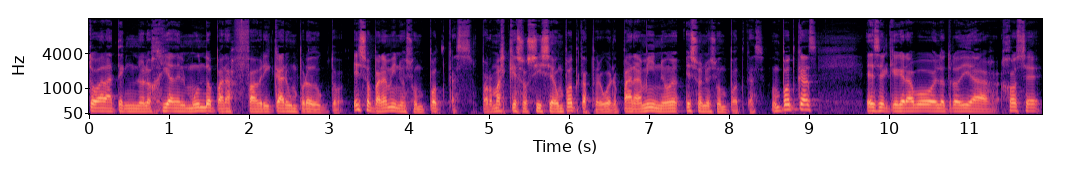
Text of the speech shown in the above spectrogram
toda la tecnología del mundo para fabricar un producto. Eso para mí no es un podcast, por más que eso sí sea un podcast, pero bueno, para mí no, eso no es un podcast. Un podcast es el que grabó el otro día José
